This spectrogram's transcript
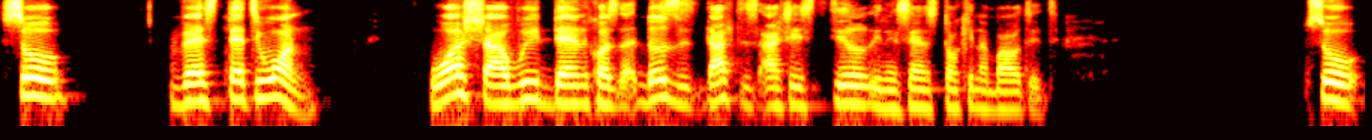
so, verse 31. What shall we then? Because those that is actually still in a sense talking about it. So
